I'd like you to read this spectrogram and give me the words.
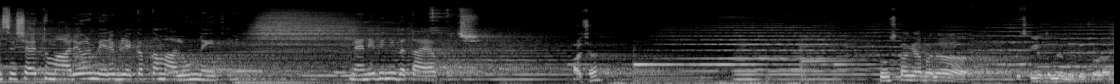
उसे शायद तुम्हारे और मेरे ब्रेकअप का मालूम नहीं था। मैंने भी नहीं बताया कुछ। अच्छा? तो उसका क्या बना? इसके लिए तुमने मुझे छोड़ा था।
